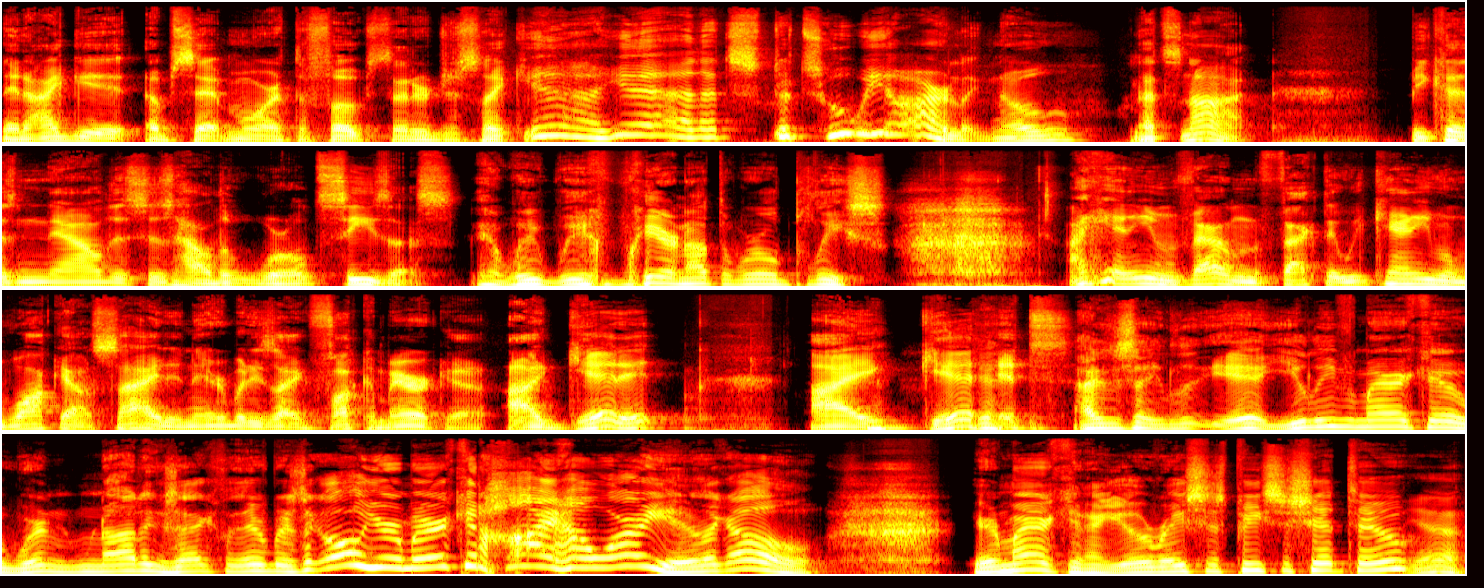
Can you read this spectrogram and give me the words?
And I get upset more at the folks that are just like, "Yeah, yeah, that's that's who we are." Like, no, that's not. Because now this is how the world sees us. Yeah, we we we are not the world police. I can't even fathom the fact that we can't even walk outside and everybody's like, "Fuck America." I get it. I get it. I just say, yeah, you leave America. We're not exactly. Everybody's like, oh, you're American. Hi, how are you? Like, oh, you're American. Are you a racist piece of shit too? Yeah.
